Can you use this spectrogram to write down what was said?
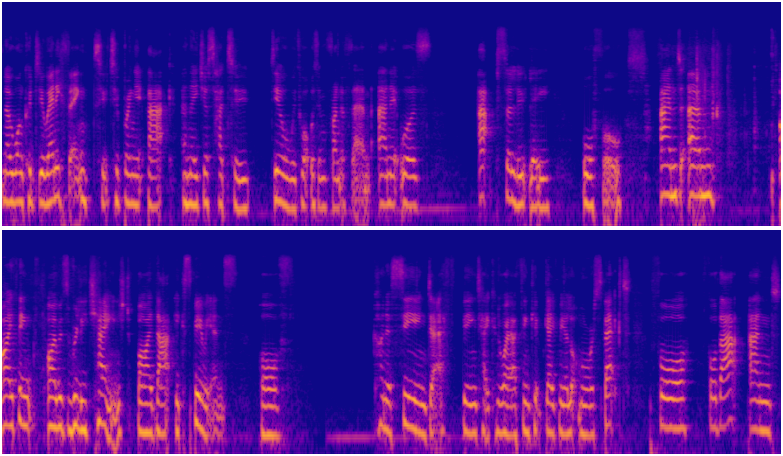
no one could do anything to, to bring it back. And they just had to deal with what was in front of them. And it was absolutely awful. And, um, I think I was really changed by that experience of kind of seeing death being taken away. I think it gave me a lot more respect for for that and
